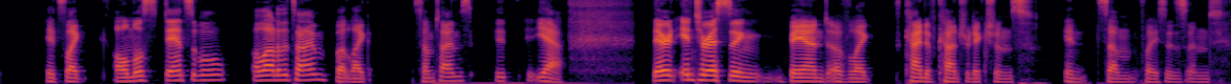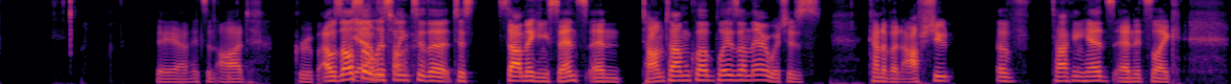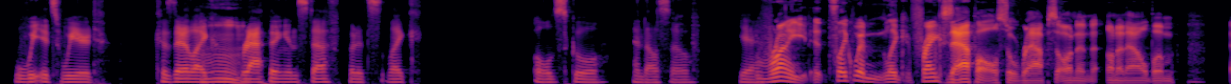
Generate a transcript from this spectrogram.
it's like almost danceable a lot of the time, but like sometimes it yeah. They're an interesting band of like kind of contradictions in some places and they, yeah, it's an odd group. I was also Yeah, listening talk- to the to Stop Making Sense and Tom Tom Club plays on there, which is kind of an offshoot of Talking Heads and it's like we it's weird cuz they're like Mm. rapping and stuff, but it's like old school and also yeah. Right. It's like when like Frank Zappa also raps on an on an album,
